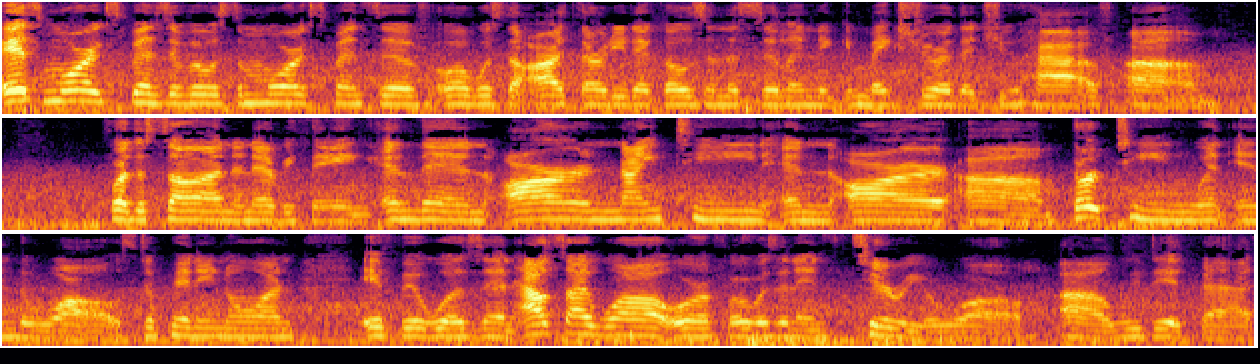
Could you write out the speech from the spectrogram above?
it's more expensive it was the more expensive or was the R30 that goes in the ceiling to make sure that you have um, for the sun and everything. And then R19 and our um, 13 went in the walls, depending on if it was an outside wall or if it was an interior wall. Uh, we did that.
